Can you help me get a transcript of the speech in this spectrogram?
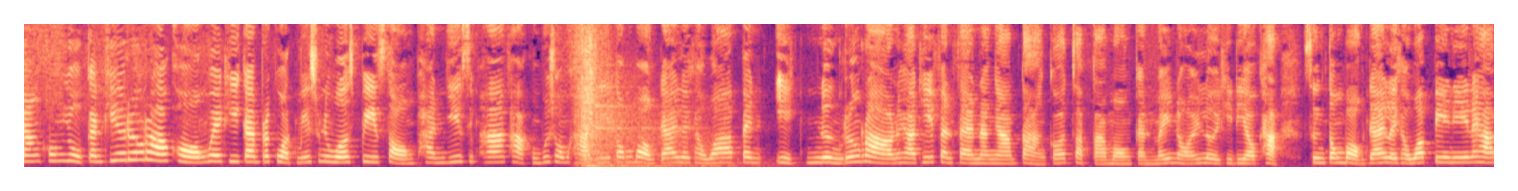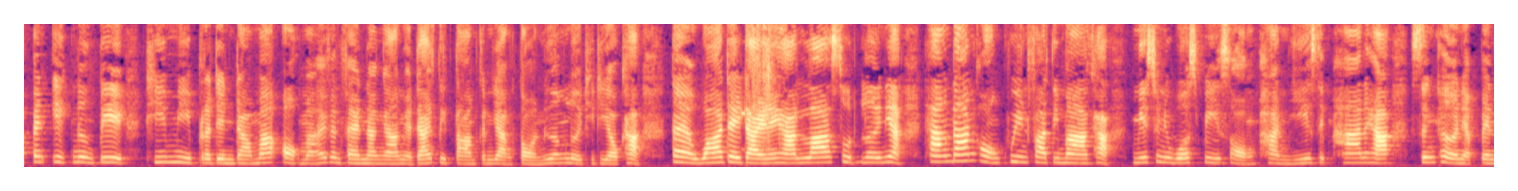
ยังคงอยู่กันที่เรื่องราวของเวทีการประกวด Miss Universe ปี 2025 ค่ะ คุณผู้ชมค่ะที่ต้องบอกได้เลยค่ะว่าเป็นอีกหนึ่งเรื่องราวนะคะ ที่แฟนๆ นางงามต่างก็จับตามองกันไม่น้อยเลยทีเดียวค่ะ ซึ่งต้องบอกได้เลยค่ะว่าปีนี้นะคะ เป็นอีกหนึ่งปีที่มีประเด็นดราม่าออกมาให้แฟนๆ นางงามเนี่ยได้ติดตามกันอย่างต่อเนื่องเลยทีเดียวค่ะ แต่ว่าใด ๆนะคะ ล่าสุดเลยเนี่ยทางด้านของ Queen Fatima ค่ะ Miss Universe ปี 2025 นะคะ ซึ่งเธอเนี่ยเป็น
